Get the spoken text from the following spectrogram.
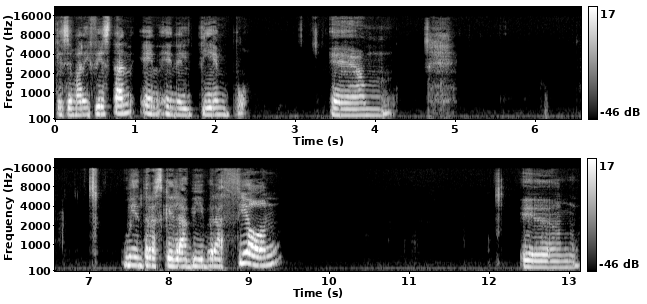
que se manifiestan en, en el tiempo. Em, mientras que la vibración Em,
